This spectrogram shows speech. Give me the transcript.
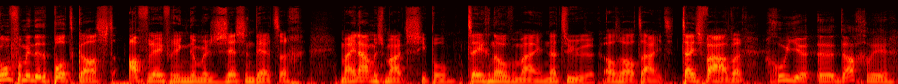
Conforminder de podcast, aflevering nummer 36. Mijn naam is Maarten Siepel. Tegenover mij, natuurlijk, als altijd, Thijs Faber. Goeiedag weer.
